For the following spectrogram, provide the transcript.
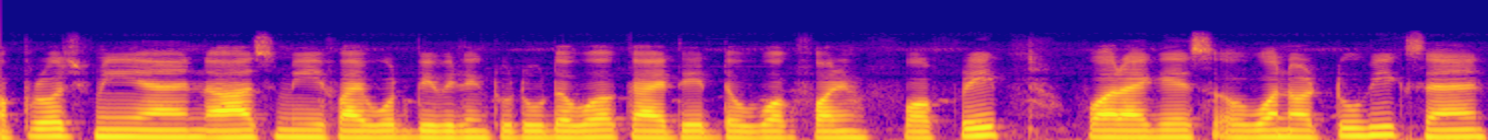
approached me and asked me if i would be willing to do the work. I did the work for him for free for i guess uh, one or two weeks and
